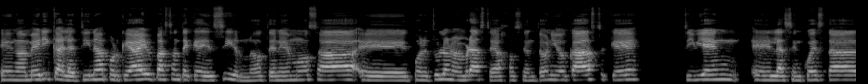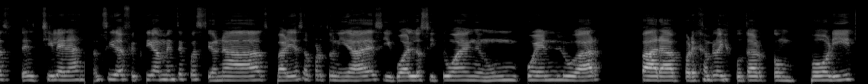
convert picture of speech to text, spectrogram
en América Latina, porque hay bastante que decir, ¿no? Tenemos a, eh, bueno, tú lo nombraste, a José Antonio Cast, que si bien eh, las encuestas chilenas han sido efectivamente cuestionadas varias oportunidades, igual lo sitúan en un buen lugar para, por ejemplo, disputar con Boric,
